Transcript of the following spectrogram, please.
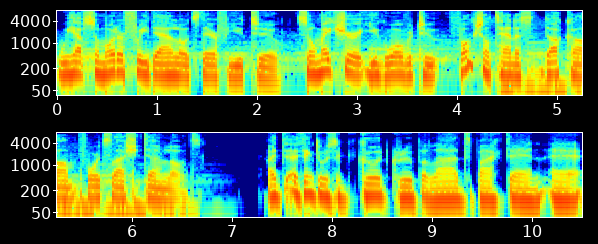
We have some other free downloads there for you too. So make sure you go over to functionaltennis.com forward slash downloads. I, I, think there was a good group of lads back then. Uh,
